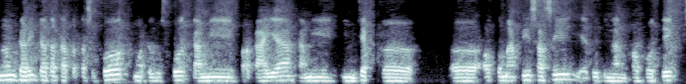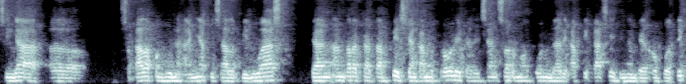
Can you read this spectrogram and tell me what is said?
Non dari data-data tersebut, model tersebut kami perkaya, kami injek ke eh, otomatisasi yaitu dengan robotik sehingga eh, skala penggunaannya bisa lebih luas. Dan antara database yang kami peroleh dari sensor maupun dari aplikasi dengan dari robotik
